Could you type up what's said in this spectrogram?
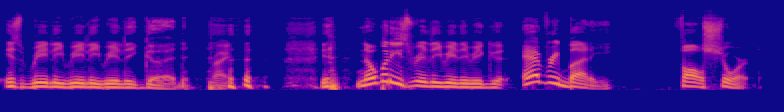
is really really really good. Right. Nobody's really, really, really good. Everybody falls short.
